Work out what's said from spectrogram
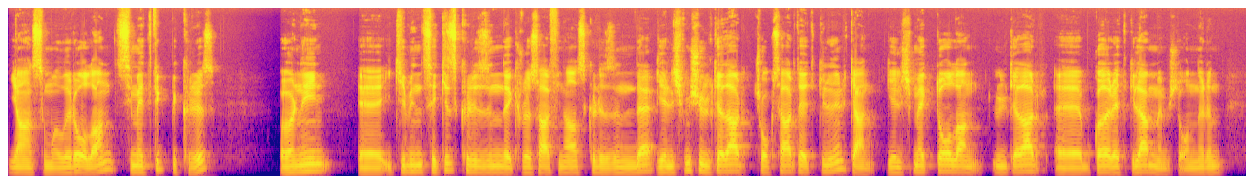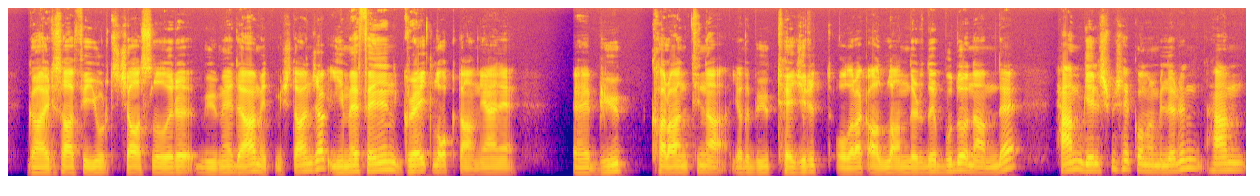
yansımaları olan simetrik bir kriz. Örneğin e, 2008 krizinde, küresel finans krizinde gelişmiş ülkeler çok sert etkilenirken gelişmekte olan ülkeler e, bu kadar etkilenmemişti. Onların gayri safi yurt içi hasılaları büyümeye devam etmişti. Ancak IMF'nin Great Lockdown yani e, büyük karantina ya da büyük tecrit olarak adlandırdığı bu dönemde hem gelişmiş ekonomilerin hem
